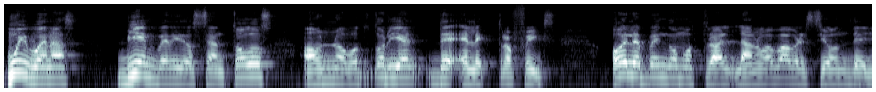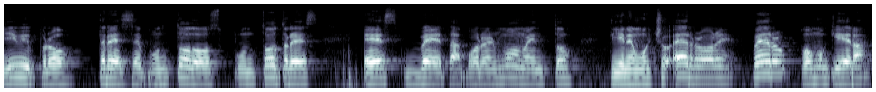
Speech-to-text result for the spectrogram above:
Muy buenas, bienvenidos sean todos a un nuevo tutorial de Electrofix. Hoy les vengo a mostrar la nueva versión de GB Pro 13.2.3. Es beta por el momento, tiene muchos errores, pero como quiera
